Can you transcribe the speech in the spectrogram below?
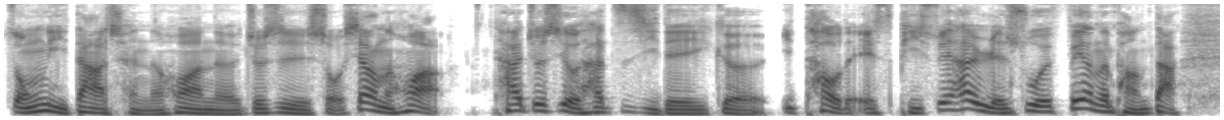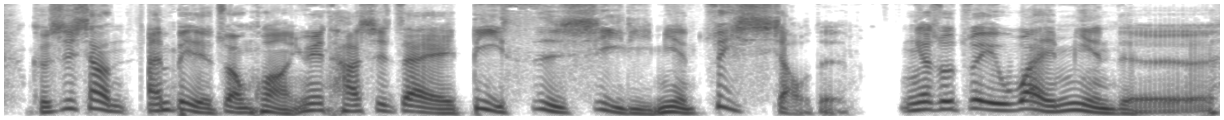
总理大臣的话呢，就是首相的话，他就是有他自己的一个一套的 SP，所以他的人数会非常的庞大。可是像安倍的状况，因为他是在第四系里面最小的，应该说最外面的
